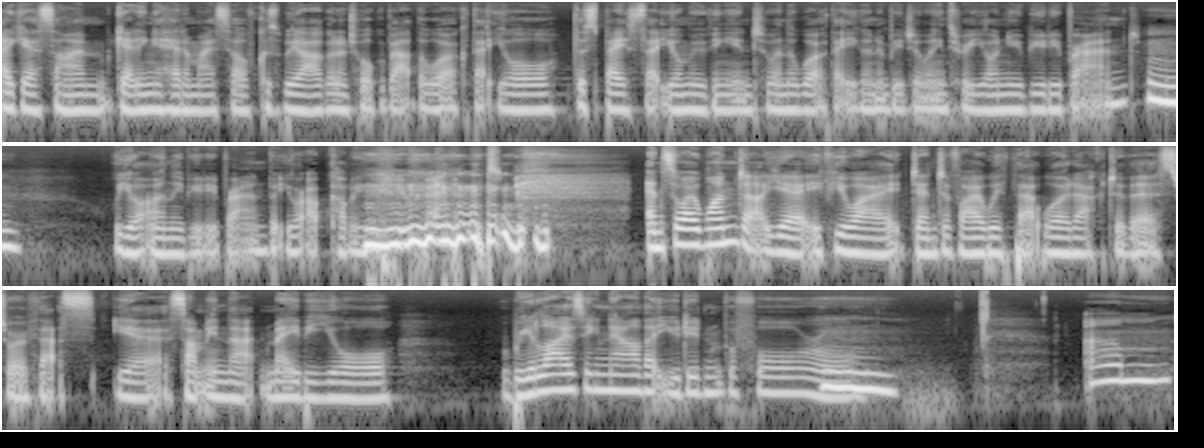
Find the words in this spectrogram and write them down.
I guess I'm getting ahead of myself because we are going to talk about the work that you're, the space that you're moving into and the work that you're going to be doing through your new beauty brand. Well, your only beauty brand, but your upcoming beauty brand. And so I wonder, yeah, if you identify with that word activist or if that's, yeah, something that maybe you're realizing now that you didn't before or. Um,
